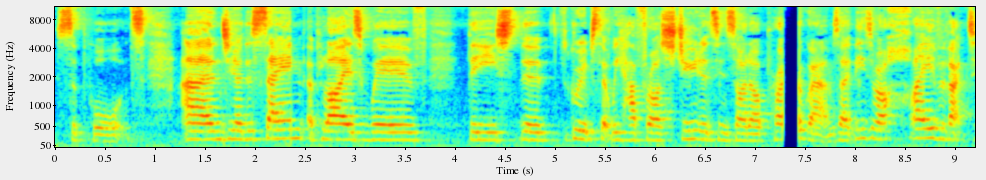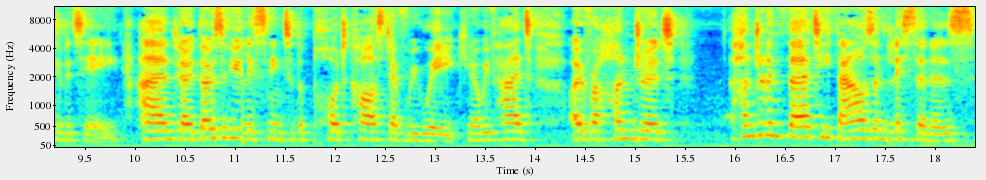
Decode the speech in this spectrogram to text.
support. And, you know, the same applies with the, the groups that we have for our students inside our programs like these are a hive of activity and you know those of you listening to the podcast every week you know we've had over 100 130,000 listeners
